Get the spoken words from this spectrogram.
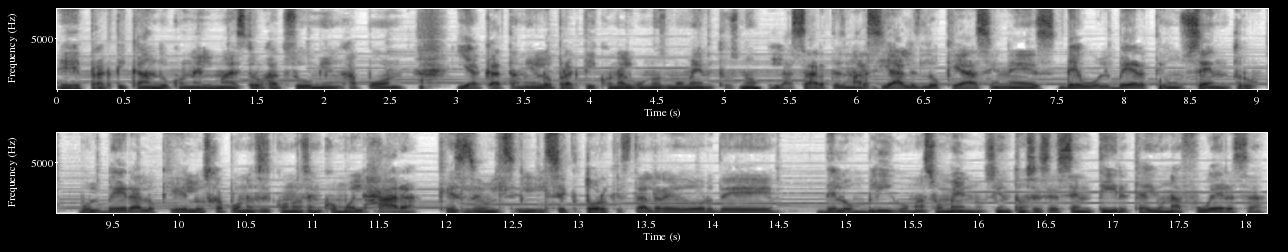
eh, practicando con el maestro Hatsumi en Japón y acá también lo practico en algunos momentos, ¿no? Las artes marciales lo que hacen es devolverte un centro, volver a lo que los japoneses conocen como el hara, que es el, el sector que está alrededor de, del ombligo más o menos, y entonces es sentir que hay una fuerza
